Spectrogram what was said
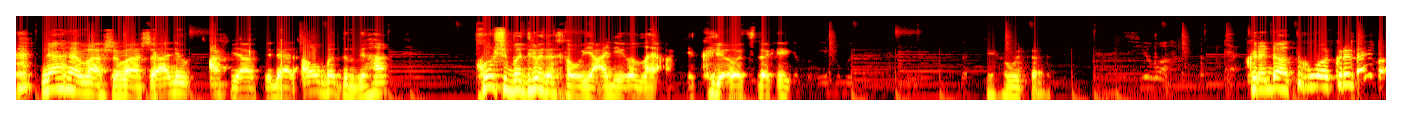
لا لا ماشي ماشي. يعني عافية عافية. لا أو بدر بها. خوش بدرو دخو يعني والله عافية. كل اوت لك يهوتا كرنا تخوى كرنا دايما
